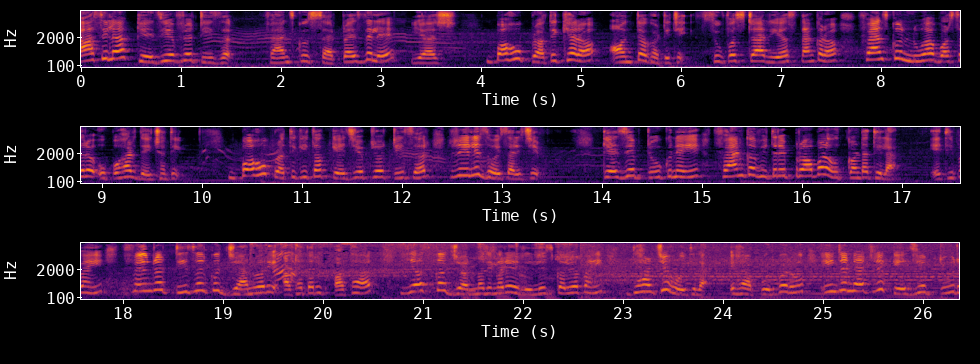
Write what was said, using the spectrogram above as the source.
आसला के केजीएफ टीजर फैंस को सरप्राइज दे यश बहु प्रतीक्षार अंत घटी सुपरस्टार यशर फैंस को नुआ बर्षर उपहार दे बहु प्रतीक्षित के केजीएफ टीजर रिलीज हो सारी एफ टू को नहीं फैन भितर प्रबल उत्कंठा एथपाई फिल्मर टीजर को जानुरी आठ तारीख अर्थात यश का जन्मदिन में रिलीज करने धार्ज होता यह पूर्व इंटरनेट के जि एफ टूर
